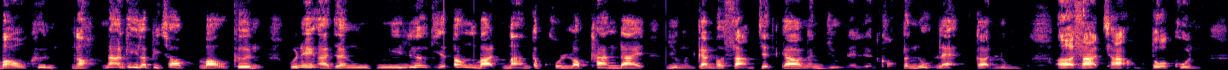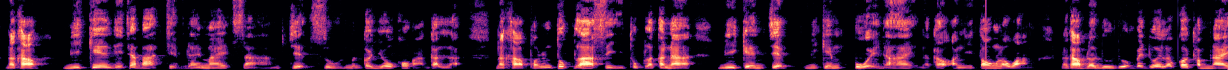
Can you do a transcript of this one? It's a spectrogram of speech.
เบาขึ้นเนาะหน้าที่รับผิดชอบเบาขึ้น คุณเองอาจจะมีเรื่องที่จะต้องบาดหมางกับคนรอบข้างได้อยู่เหมือนกันเพราะ 379 นั้นอยู่ในเรือนของตนุและกระดุมเอ่อศาสชะของตัวคุณนะครับมีเกณฑ์ที่จะบาดเจ็บได้ไหม370 มันก็โยกเข้าหากันละนะครับเพราะฉะนั้นทุกราศีทุกลัคนามีเกณฑ์เจ็บ มีเกณฑ์ป่วยได้นะครับอันนี้ต้องระวังนะครับเราดูดวงไปด้วยเราก็ทำนาย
